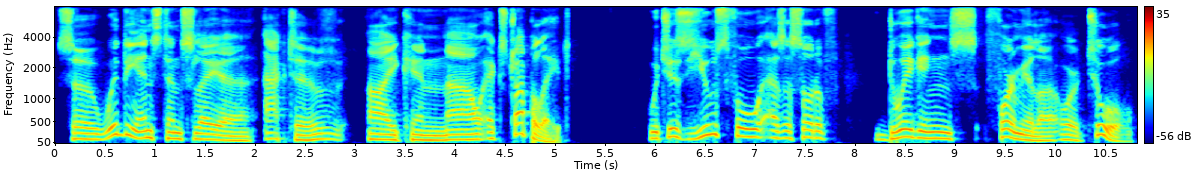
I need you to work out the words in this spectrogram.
So with the instance layer active, I can now extrapolate, which is useful as a sort of Dwiggins formula or tool,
